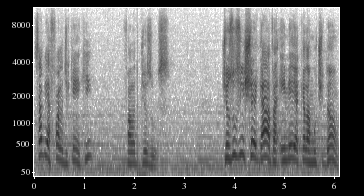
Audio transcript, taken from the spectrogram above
Sabe a fala de quem aqui? Fala de Jesus. Jesus enxergava em meio àquela multidão,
